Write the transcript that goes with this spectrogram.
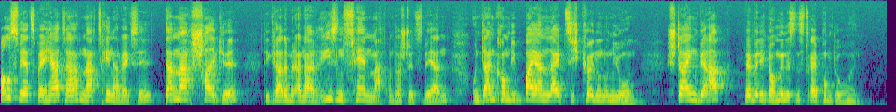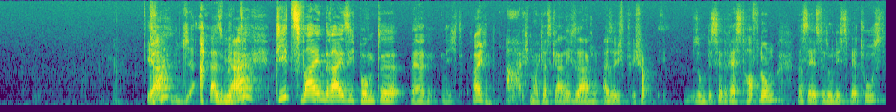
Auswärts bei Hertha nach Trainerwechsel, dann nach Schalke, die gerade mit einer riesen Fanmacht unterstützt werden. Und dann kommen die Bayern, Leipzig, Köln und Union. Steigen wir ab, wenn wir nicht noch mindestens drei Punkte holen. Ja? Ja, also Ja? Die 32 Punkte werden nicht reichen. Ah, ich mag das gar nicht sagen. Also ich, ich habe so ein bisschen Resthoffnung, dass selbst wenn du nichts mehr tust,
